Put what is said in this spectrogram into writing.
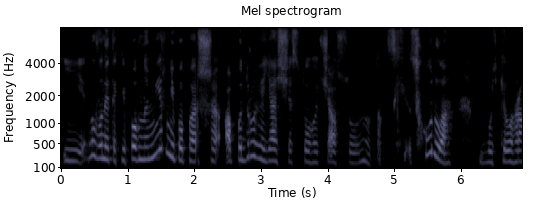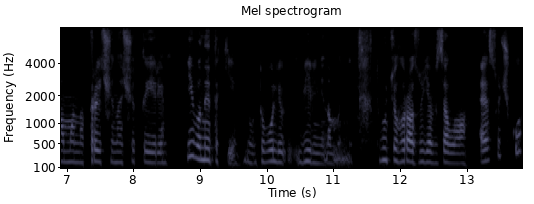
і ну, вони такі повномірні, по-перше, а по-друге, я ще з того часу ну, так, схудла, мабуть, кілограма на 3 чи на 4. І вони такі ну, доволі вільні на мені. Тому цього разу я взяла есочку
